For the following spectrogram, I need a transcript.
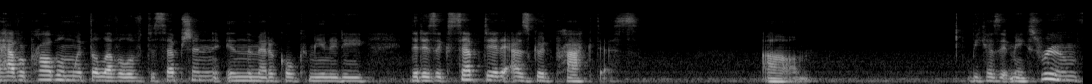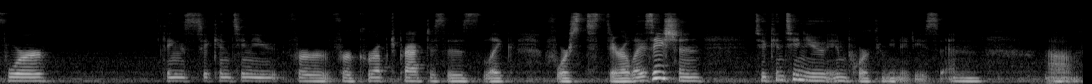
I have a problem with the level of deception in the medical community that is accepted as good practice. Um, because it makes room for things to continue for for corrupt practices like forced sterilization to continue in poor communities and um,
